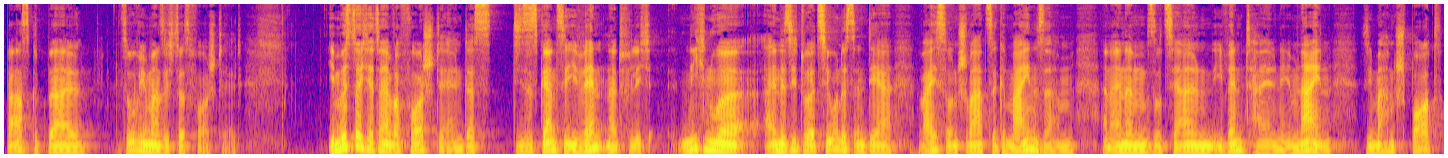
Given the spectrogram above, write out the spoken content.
Basketball, so wie man sich das vorstellt. Ihr müsst euch jetzt einfach vorstellen, dass dieses ganze Event natürlich nicht nur eine Situation ist, in der Weiße und Schwarze gemeinsam an einem sozialen Event teilnehmen. Nein, sie machen Sport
